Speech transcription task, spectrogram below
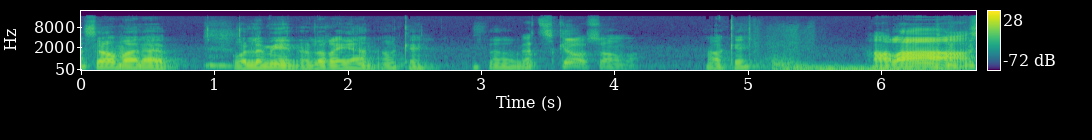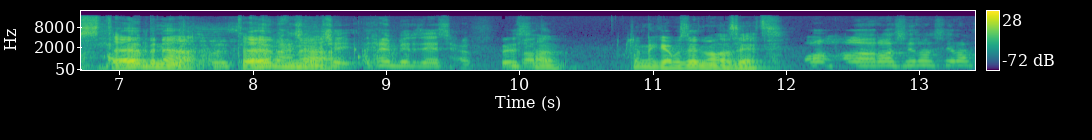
سوما العب ولا مين؟ ولا ريان؟ okay. اسحب let's go سوما okay. خلاص تعبنا تعبنا الحين بيرجع يسحب اسحب كانك يا أبو زيد ما غزيت اوه آه، راسي راسي راسي.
